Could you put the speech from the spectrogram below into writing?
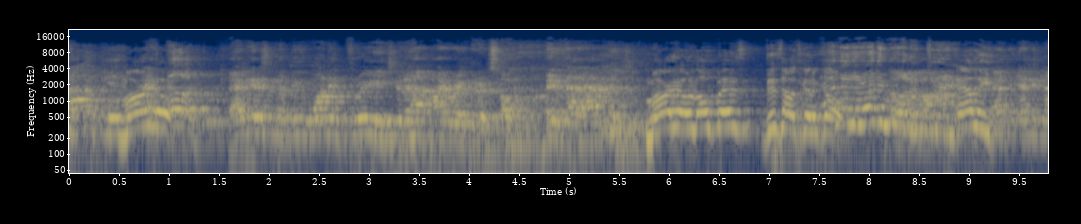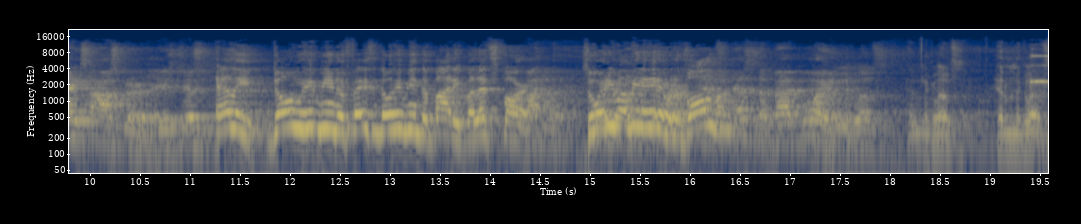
not give Mario- a fuck. Ellie is one in three. He's gonna have my record. So if that happens, Mario Lopez, this is how it's gonna Ellie go. already one and three. Ellie, Ellie, Ellie likes Oscar. It's just. Ellie, don't hit me in the face and don't hit me in the body, but let's spar. So where do you want me to hit him? In the balls? This is a bad boy. Hit him in the gloves. Hit him in the gloves. Hit him in the gloves.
